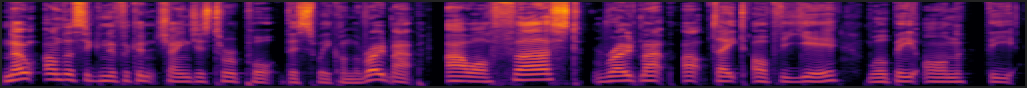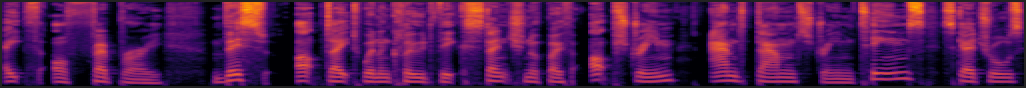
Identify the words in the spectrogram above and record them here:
No other significant changes to report this week on the roadmap. Our first roadmap update of the year will be on the 8th of February. This update will include the extension of both upstream and downstream teams schedules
